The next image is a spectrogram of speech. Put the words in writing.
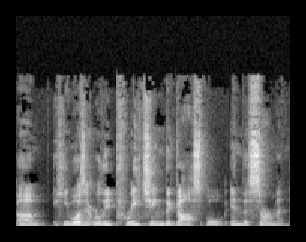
um, he wasn't really preaching the gospel in the sermon.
